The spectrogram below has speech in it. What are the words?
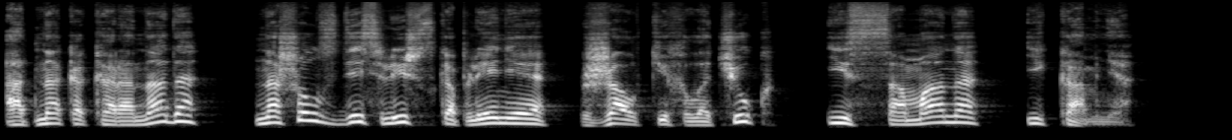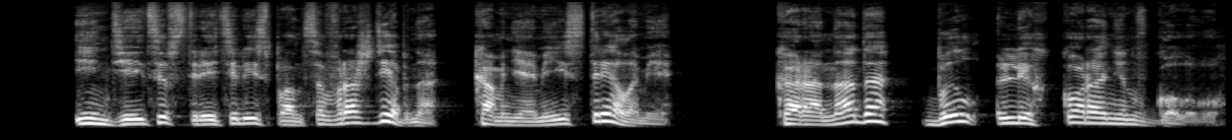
Однако Коронадо нашел здесь лишь скопление жалких лачуг из самана и камня. Индейцы встретили испанцев враждебно, камнями и стрелами. Коронадо был легко ранен в голову.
